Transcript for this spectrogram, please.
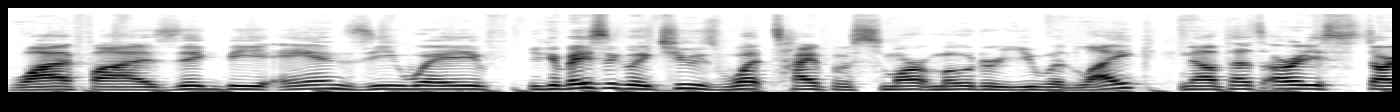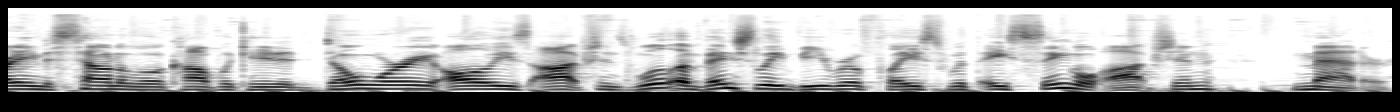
Wi-Fi, Zigbee, and Z-Wave. You can basically choose what type of smart motor you would like. Now, if that's already starting to sound a little complicated, don't worry, all these options will eventually be replaced with a single option, Matter.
